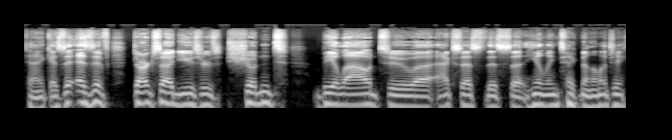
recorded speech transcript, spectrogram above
Tank as as if dark side users shouldn't be allowed to uh, access this uh, healing technology.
